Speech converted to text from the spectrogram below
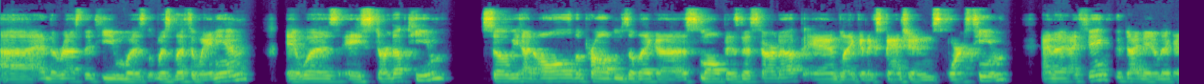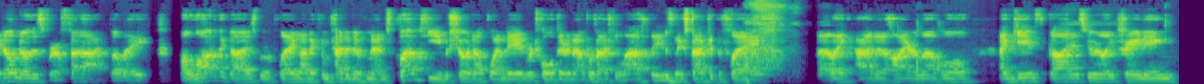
uh, and the rest of the team was was Lithuanian. It was a startup team, so we had all the problems of like a, small business startup and like an expansion sports team. And I, I, think the dynamic, I don't know this for a fact, but like a lot of the guys who were playing on a competitive men's club team showed up one day and were told they're now professional athletes and expected to play uh, like at a higher level against guys who were like training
